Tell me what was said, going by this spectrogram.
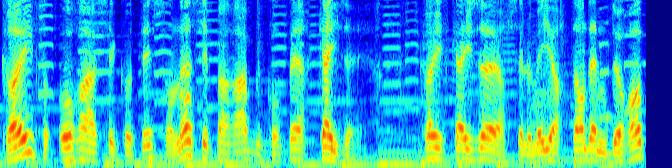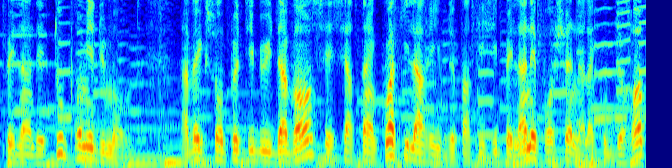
Cruyff aura à ses côtés son inséparable compère Kaiser. Cruyff-Kaiser, c'est le meilleur tandem d'Europe et l'un des tout premiers du monde. Avec son petit but d'avance et certain, quoi qu'il arrive, de participer l'année prochaine à la Coupe d'Europe,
